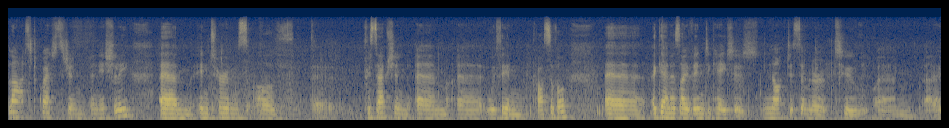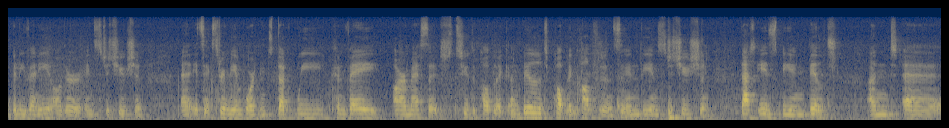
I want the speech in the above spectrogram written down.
last question initially um, in terms of uh, perception um, uh, within Kosovo. Uh, again, as I've indicated, not dissimilar to, um, I believe, any other institution. Uh, it's extremely important that we convey our message to the public and build public confidence in the institution that is being built. And uh,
